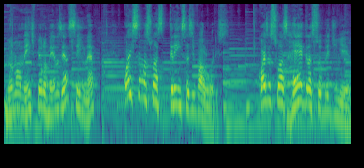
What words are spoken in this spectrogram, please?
Normalmente, pelo menos, é assim, né? Quais são as suas crenças e valores? Quais as suas regras sobre dinheiro?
